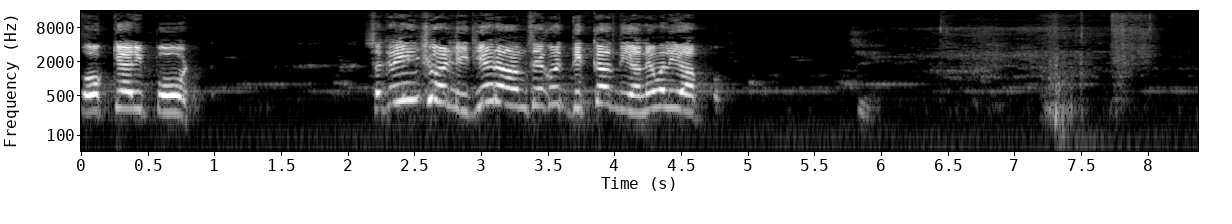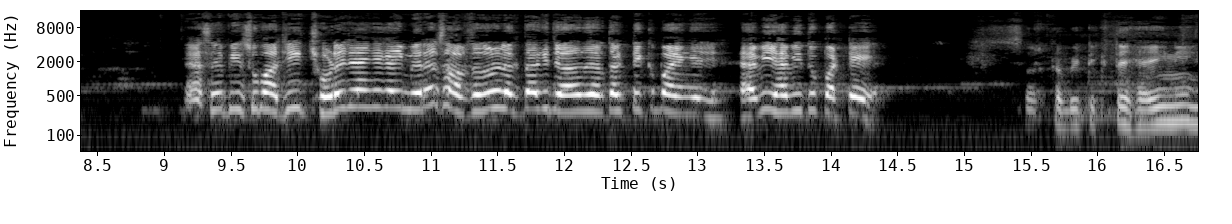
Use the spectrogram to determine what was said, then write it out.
okay report. Screenshot लीजिए आराम से कोई दिक्कत नहीं आने वाली आपको। ऐसे भी सुभाष जी छोड़े जाएँगे कहीं? मेरे हिसाब से तो नहीं लगता कि ज़्यादा देर तक टिक पाएँगे ये हैवी हैवी दुपट्टे है। सर कभी टिकते है ही नहीं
